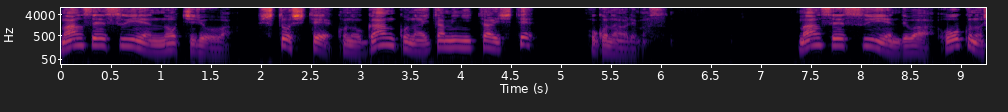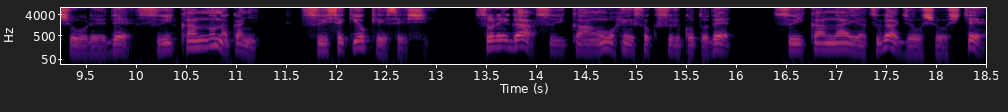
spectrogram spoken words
慢性膵炎の治療は主としてこの頑固な痛みに対して行われます。慢性膵炎では多くの症例で膵管の中に水石を形成し、それが膵管を閉塞することで膵管内圧が上昇して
